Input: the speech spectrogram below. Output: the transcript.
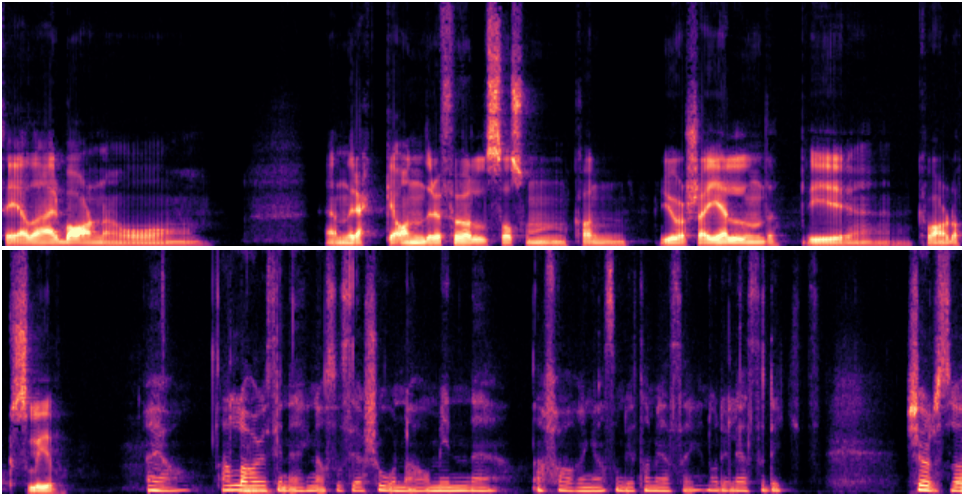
til det her barnet, og en rekke andre følelser som kan gjøre seg gjeldende i eh, hverdagsliv. Ja. Alle har jo sine egne assosiasjoner og minneerfaringer som de tar med seg når de leser dikt. Selv så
